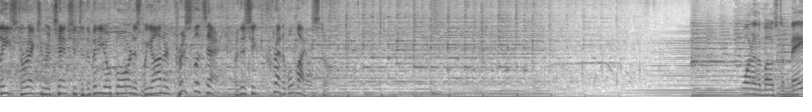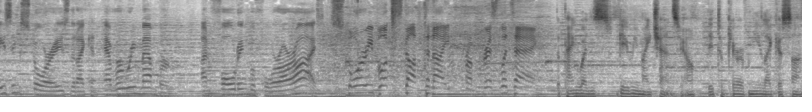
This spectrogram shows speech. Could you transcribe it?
Please direct your attention to the video board as we honor Chris Letang for this incredible milestone. One of the most amazing stories that I can ever remember unfolding before our eyes. Storybook stuff tonight from Chris Letang. The Penguins gave me my chance, you know. They took care of me like a son.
